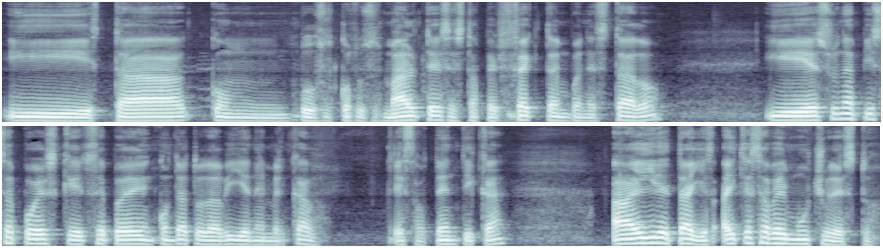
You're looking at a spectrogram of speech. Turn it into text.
y está con, con sus esmaltes, está perfecta, en buen estado. Y es una pieza pues que se puede encontrar todavía en el mercado. Es auténtica. Hay detalles, hay que saber mucho de esto,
